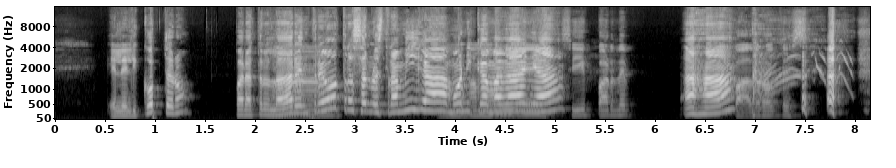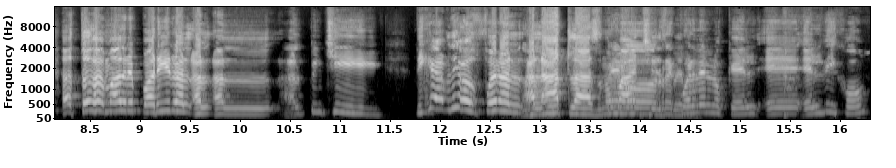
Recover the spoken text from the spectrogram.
el helicóptero para trasladar, Ah. entre otras, a nuestra amiga Mónica Magaña. Sí, par de Ajá. padrotes. A toda madre para ir al, al, al, al pinche. Diga, digo, fuera al, No, al Atlas, no pero manches. pero- recuerden lo que él, eh, él dijo,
